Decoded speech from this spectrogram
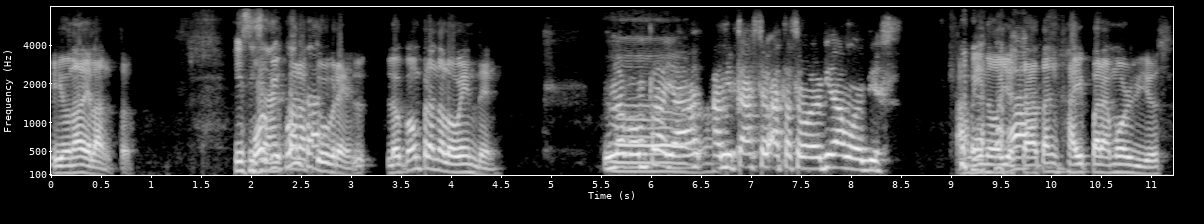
y un adelanto. Y si Morbius para octubre, ¿lo compran o lo venden? Lo compro ya, a mí hasta, se me olvida Morbius. A mí no, yo estaba tan hype para Morbius.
